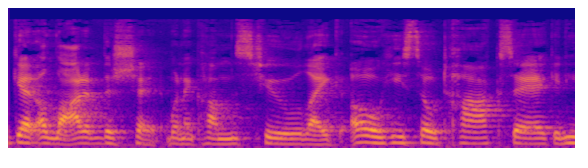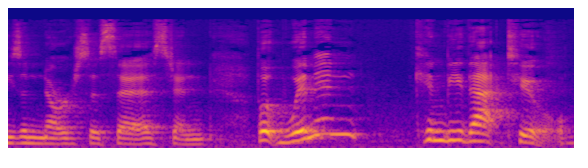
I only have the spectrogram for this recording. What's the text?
get a lot of the shit when it comes to like, oh, he's so toxic and he's a narcissist and but women can be that too.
